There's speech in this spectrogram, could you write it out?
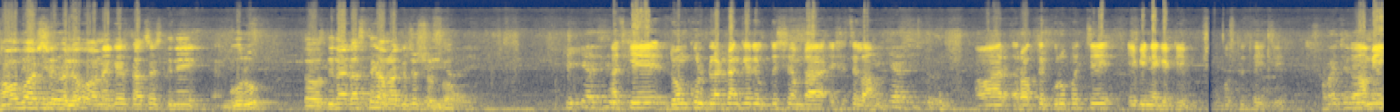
সমবয়সী হলেও অনেকের কাছে তিনি গুরু। তো তিনার কাছ থেকে আমরা কিছু শুনব। আজকে ডোমকুল ব্লাড ব্যাংকের উদ্দেশ্যে আমরা এসেছিলাম। আমার রক্তের গ্রুপ হচ্ছে এবি নেগেটিভ উপস্থিত হয়েছি। আমি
